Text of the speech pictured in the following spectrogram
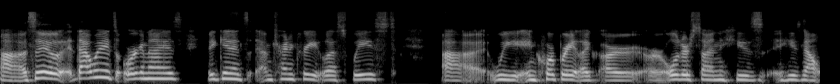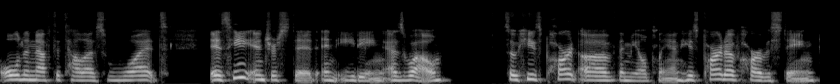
uh, so that way it's organized. Again, it's I'm trying to create less waste uh, we incorporate like our our older son he's he's now old enough to tell us what is he interested in eating as well. So he's part of the meal plan. He's part of harvesting.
